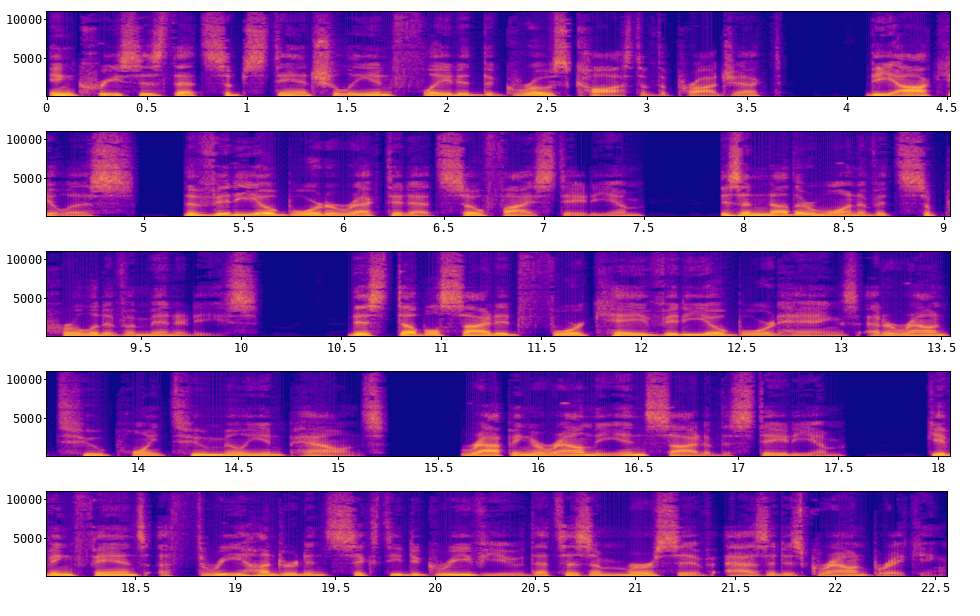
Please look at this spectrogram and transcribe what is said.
increases that substantially inflated the gross cost of the project. The Oculus, the video board erected at SoFi Stadium, is another one of its superlative amenities. This double-sided 4K video board hangs at around 2.2 million pounds, wrapping around the inside of the stadium, giving fans a 360-degree view that's as immersive as it is groundbreaking.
